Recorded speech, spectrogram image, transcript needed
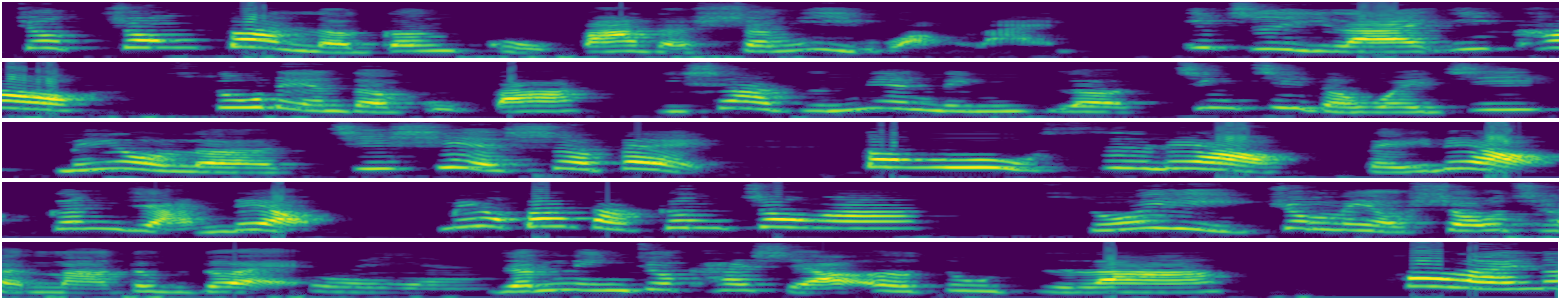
就中断了跟古巴的生意往来，一直以来依靠苏联的古巴，一下子面临了经济的危机，没有了机械设备、动物饲料、肥料跟燃料，没有办法耕种啊。所以就没有收成嘛，对不对？对呀。人民就开始要饿肚子啦。后来呢，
